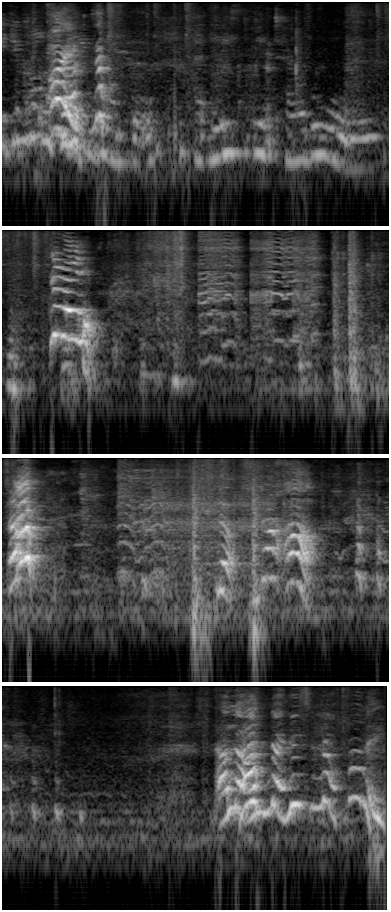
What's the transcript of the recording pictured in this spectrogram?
If you can't Oi. an example, at least be a terrible warning. Get off! Ah! Look, shut up! oh, look, no, this is not funny.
